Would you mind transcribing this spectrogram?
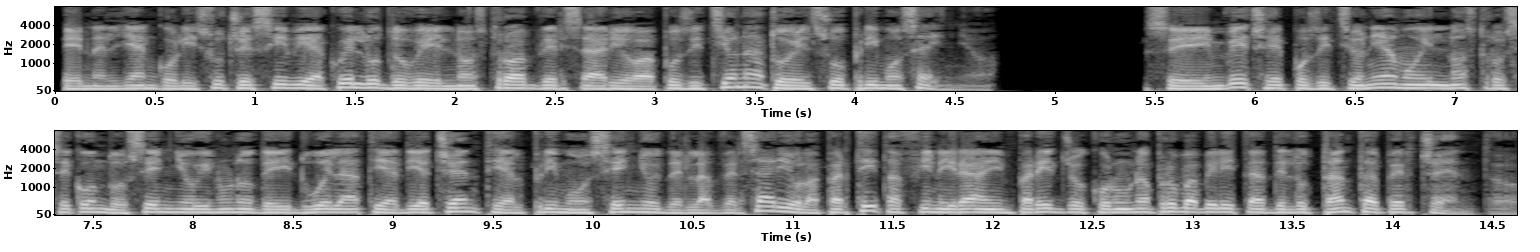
e negli angoli successivi a quello dove il nostro avversario ha posizionato il suo primo segno. Se invece posizioniamo il nostro secondo segno in uno dei due lati adiacenti al primo segno dell'avversario la partita finirà in pareggio con una probabilità dell'80%.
